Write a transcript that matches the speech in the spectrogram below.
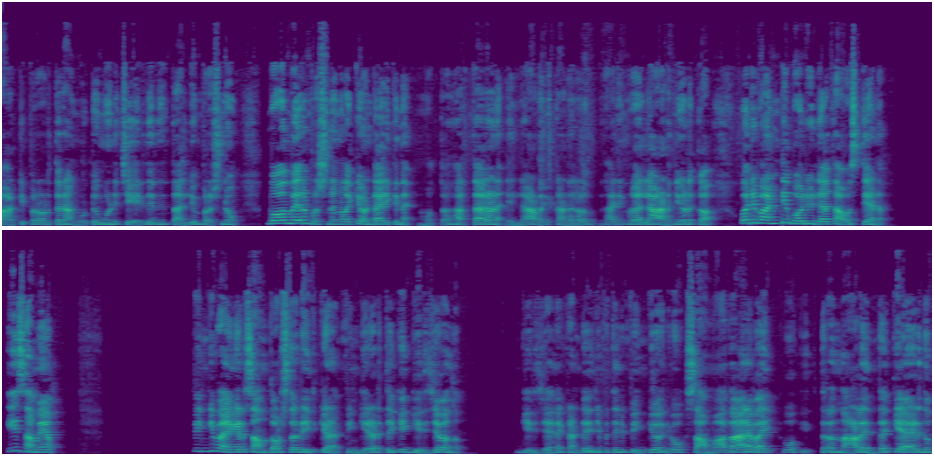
പാർട്ടി പ്രവർത്തകർ അങ്ങോട്ടും കൂടി ചേരി തിരിഞ്ഞ് തല്ലും പ്രശ്നവും ബോംബേറും പ്രശ്നങ്ങളൊക്കെ ഉണ്ടായിരിക്കുന്നത് മൊത്തം ഹർത്താലാണ്. എല്ലാ അട കടകളും കാര്യങ്ങളും എല്ലാം അടഞ്ഞു കിടക്കുക ഒരു വണ്ടി പോലും ഇല്ലാത്ത അവസ്ഥയാണ്. ഈ സമയം പിങ്കി ഭയങ്കര സന്തോഷത്തോടെ ഇരിക്കുകയാണ്. പിങ്കിയുടെ അടുത്തേക്ക് ഗിരിജ വന്നു. ഗിരിജനെ കണ്ടു കഴിഞ്ഞപ്പോഴത്തേന് പിങ്കി പറഞ്ഞു ഓ സമാധാനമായി. ഓ ഇത്ര നാൾ എന്തൊക്കെയായിരുന്നു?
